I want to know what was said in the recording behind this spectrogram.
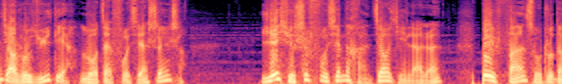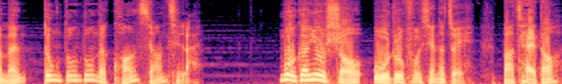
脚如雨点落在傅先身上，也许是傅先的喊叫引来人，被反锁住的门咚咚咚的狂响起来。莫刚用手捂住傅先的嘴，把菜刀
